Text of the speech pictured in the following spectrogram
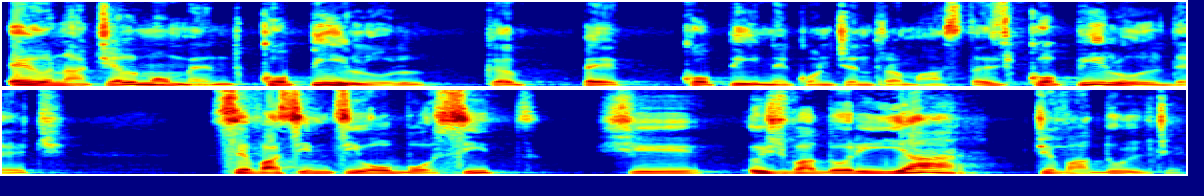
E, în acel moment, copilul, că pe copii ne concentrăm astăzi, copilul, deci, se va simți obosit și își va dori iar ceva dulce.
